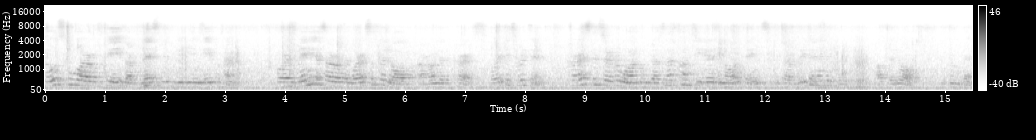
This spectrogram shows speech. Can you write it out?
those who are of faith are blessed with believing Abraham. For as many as are of the works of the law are under the curse. For it is written, Cursed is everyone who does not continue in all things which are written in the book of the law to do them.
